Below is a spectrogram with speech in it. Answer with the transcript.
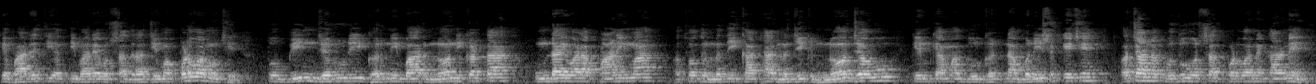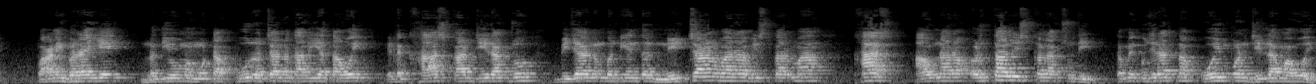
કે ભારેથી અતિભારે વરસાદ રાજ્યમાં પડવાનો છે. તો બિનજરૂરી ઘરની બહાર ન નીકળતા, ઊંડાઈવાળા પાણીમાં અથવા તો નદી કાંઠા નજીક ન જવું, કેમ કે આમાં દુર્ઘટના બની શકે છે. અચાનક વધુ વરસાદ પડવાને કારણે પાણી ભરાઈ જાય, નદીઓમાં મોટા પૂર અચાનક આવી જતા હોય, એટલે ખાસ કાળજી રાખજો. બીજા નંબરની અંદર નીચાણવાળા વિસ્તારમાં ખાસ આવનારા અડતાલીસ કલાક સુધી તમે ગુજરાતના કોઈ પણ જિલ્લામાં હોય,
